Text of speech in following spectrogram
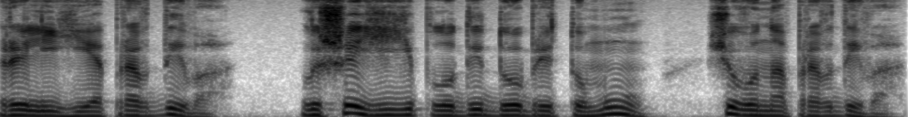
релігія правдива, лише її плоди добрі тому, що вона правдива.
